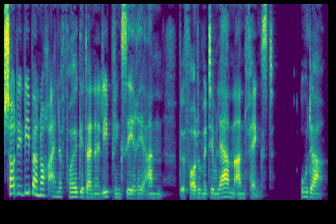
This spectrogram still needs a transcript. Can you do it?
Schau dir lieber noch eine Folge deiner Lieblingsserie an, bevor du mit dem Lernen anfängst. Oder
